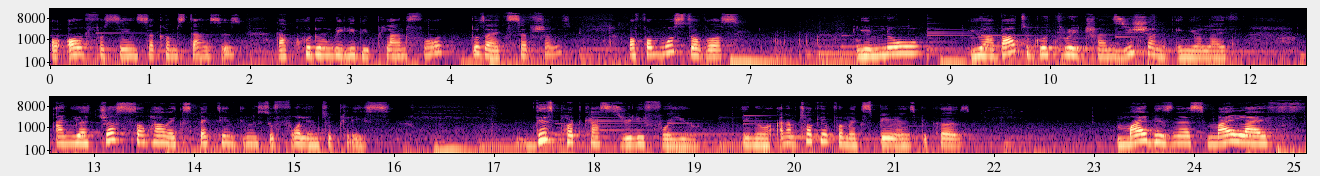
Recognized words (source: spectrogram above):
or unforeseen circumstances that couldn't really be planned for. Those are exceptions. But for most of us you know you are about to go through a transition in your life and you are just somehow expecting things to fall into place. This podcast is really for you, you know, and I'm talking from experience because my business, my life,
